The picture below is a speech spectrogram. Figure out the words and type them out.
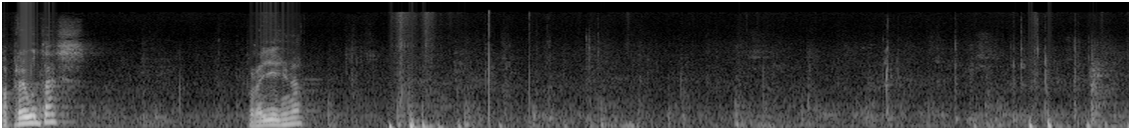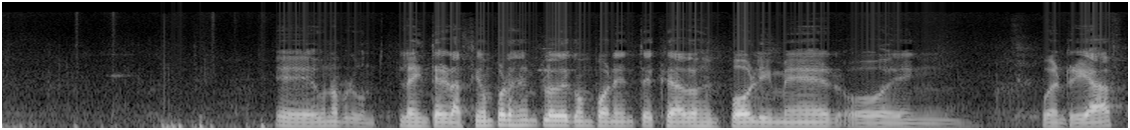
¿Más preguntas? ¿Por ahí hay una? Eh, una pregunta. La integración, por ejemplo, de componentes creados en Polymer o en, o en React,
